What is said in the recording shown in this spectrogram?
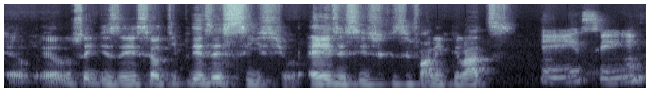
Eu, eu não sei dizer se é o tipo de exercício. É exercício que se fala em Pilates? Sim, sim.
